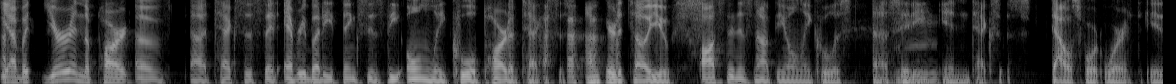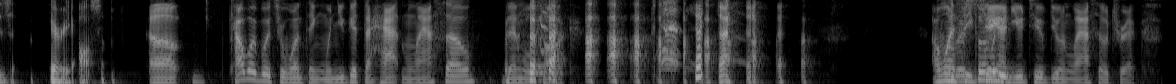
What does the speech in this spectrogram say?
yeah, but you're in the part of uh, Texas that everybody thinks is the only cool part of Texas. I'm here to tell you, Austin is not the only coolest uh, city Mm. in Texas. Dallas Fort Worth is very awesome. Uh, cowboy boots are one thing. When you get the hat and lasso, then we'll talk. I want to see so Jay on YouTube doing lasso tricks.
